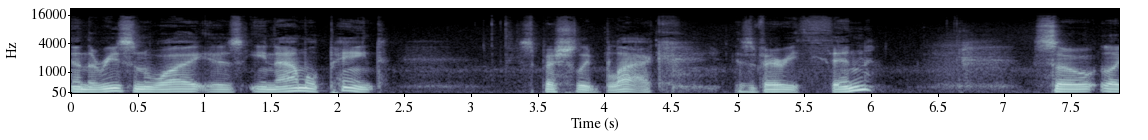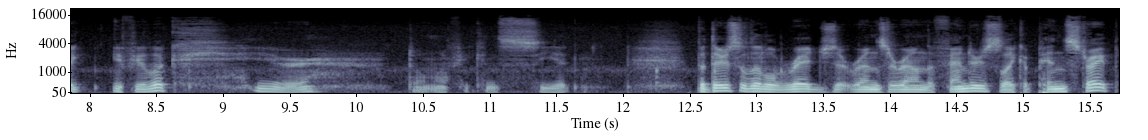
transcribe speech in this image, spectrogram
And the reason why is enamel paint, especially black, is very thin. So, like, if you look here, don't know if you can see it, but there's a little ridge that runs around the fenders like a pinstripe.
